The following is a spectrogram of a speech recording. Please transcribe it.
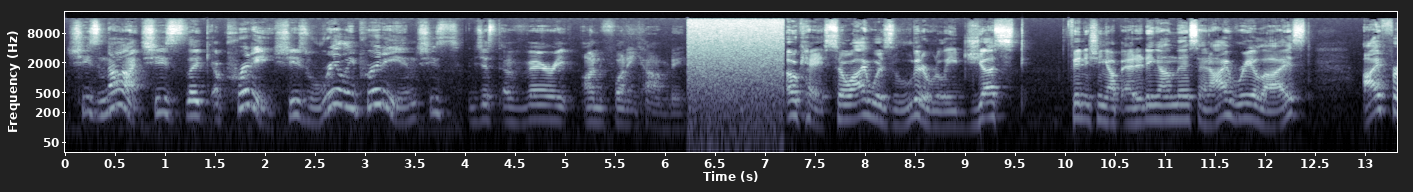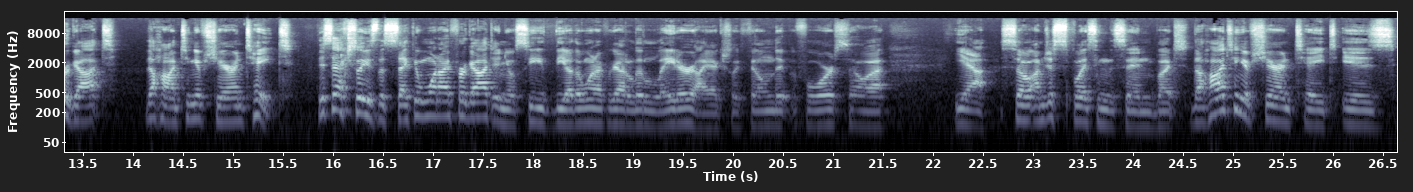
she's not. She's like a pretty. She's really pretty, and she's just a very unfunny comedy. Okay, so I was literally just finishing up editing on this and I realized I forgot The Haunting of Sharon Tate. This actually is the second one I forgot and you'll see the other one I forgot a little later. I actually filmed it before, so uh, yeah. So I'm just splicing this in, but The Haunting of Sharon Tate is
